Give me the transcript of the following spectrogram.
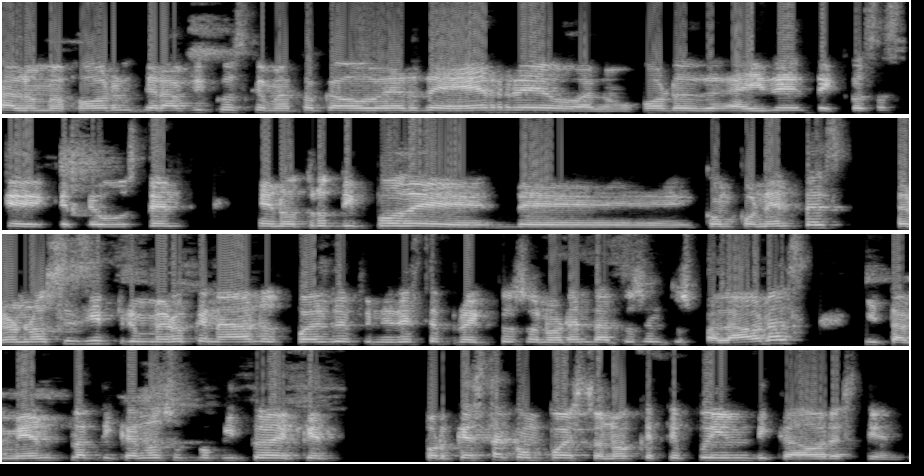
a lo mejor gráficos que me ha tocado ver de R o a lo mejor ahí de, cosas que, te gusten en otro tipo de, de componentes, pero no sé si primero que nada nos puedes definir este proyecto Sonora en datos en tus palabras y también platicarnos un poquito de qué, por qué está compuesto, ¿no? ¿Qué tipo de indicadores tiene?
